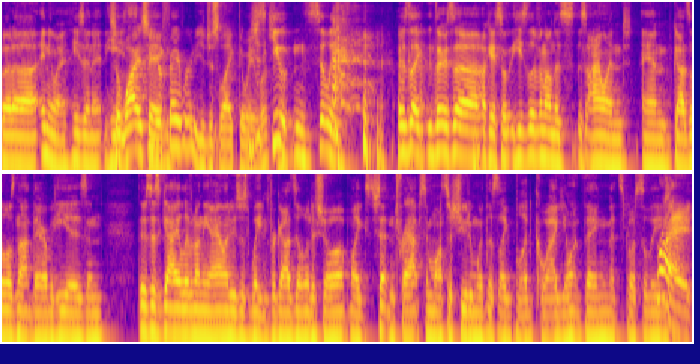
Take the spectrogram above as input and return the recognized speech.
But uh, anyway, he's in it. He's so why is he your big. favorite? You just like the way He's he just looks? cute and silly. there's like there's a okay, so he's living on this this island and Godzilla's not there, but he is, and there's this guy living on the island who's just waiting for Godzilla to show up, like setting traps and wants to shoot him with this like blood coagulant thing that's supposed to lead. Right.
